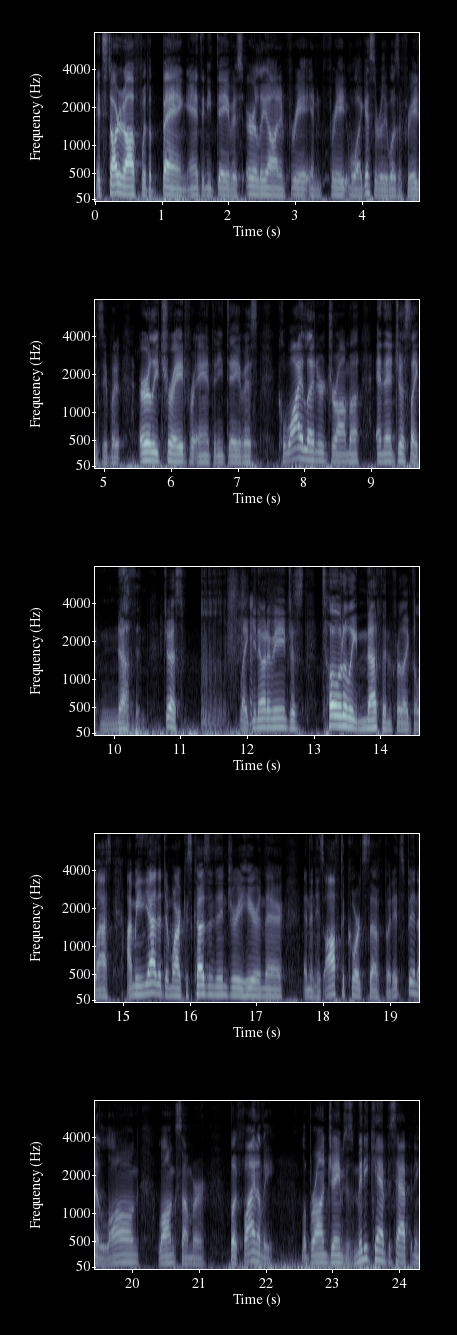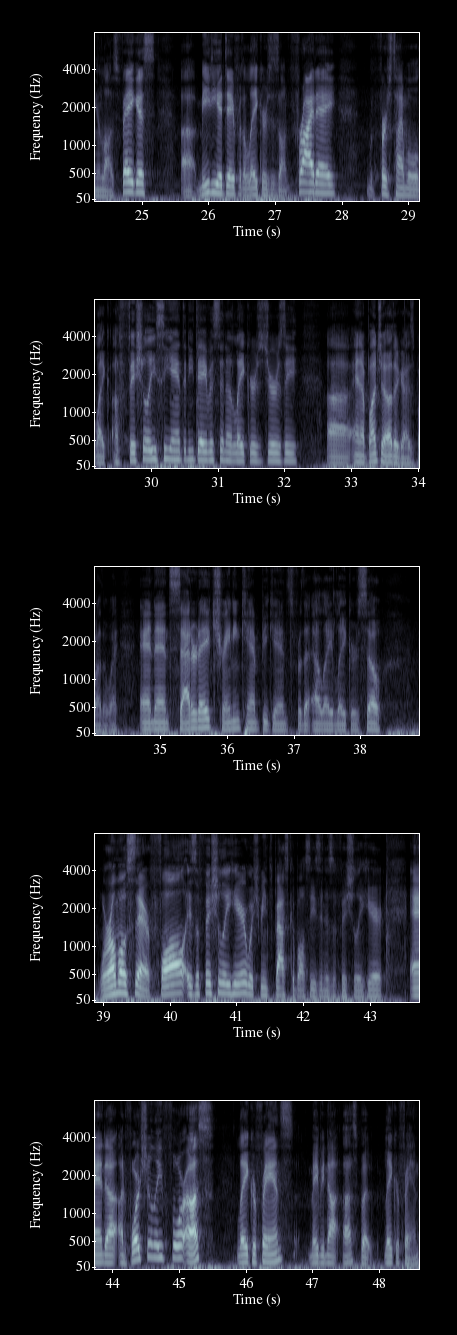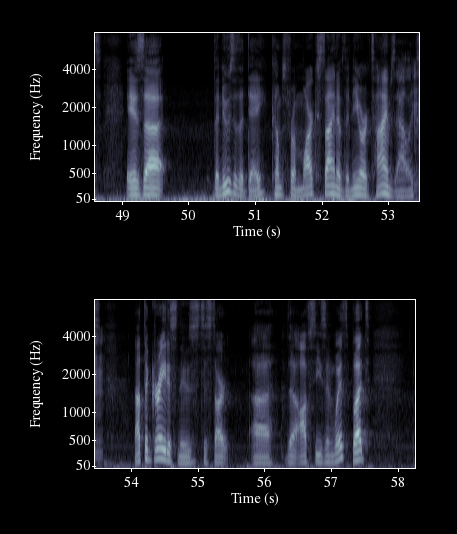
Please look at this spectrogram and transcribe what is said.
It started off with a bang. Anthony Davis early on in free in free. Well, I guess it really wasn't free agency, but early trade for Anthony Davis. Kawhi Leonard drama, and then just like nothing. Just like you know what I mean? Just totally nothing for like the last. I mean, yeah, the Demarcus Cousins injury here and there, and then his off the court stuff. But it's been a long, long summer. But finally, LeBron James's mini camp is happening in Las Vegas. Uh, media day for the Lakers is on Friday. First time we'll like officially see Anthony Davis in a Lakers jersey, uh, and a bunch of other guys, by the way. And then Saturday, training camp begins for the LA Lakers. So we're almost there. Fall is officially here, which means basketball season is officially here. And uh, unfortunately for us, Laker fans, maybe not us, but Laker fans, is uh, the news of the day comes from Mark Stein of the New York Times, Alex. Not the greatest news to start uh, the offseason with, but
